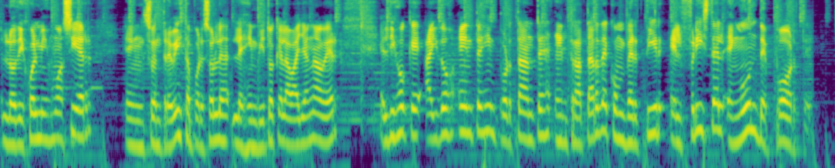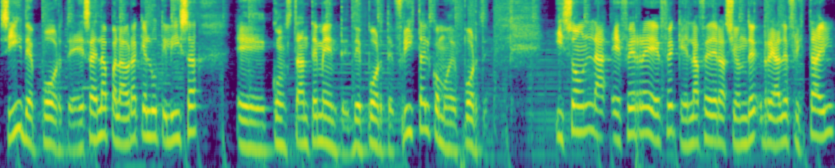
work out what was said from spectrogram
lo dijo el mismo Asier en su entrevista, por eso les, invito a que la vayan a ver. Él dijo que hay dos entes importantes en tratar de convertir el freestyle en un deporte. Sí, deporte. Esa es la palabra que él utiliza eh, constantemente. Deporte. Freestyle como deporte. Y son la FRF, que es la Federación Real de Freestyle,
